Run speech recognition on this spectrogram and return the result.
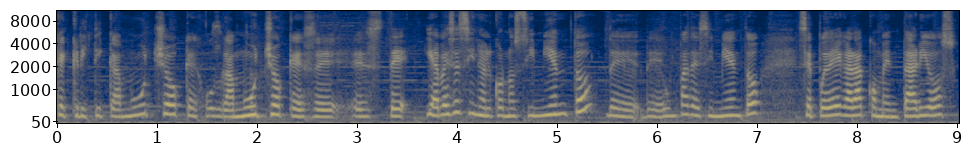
que critica mucho, que juzga Exacto. mucho, que se, este, y a veces sin el conocimiento de, de, un padecimiento se puede llegar a comentarios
